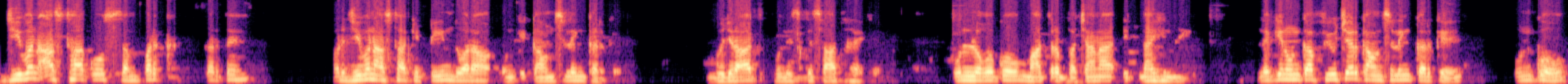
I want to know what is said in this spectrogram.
जीवन आस्था को संपर्क करते हैं और जीवन आस्था की टीम द्वारा उनकी काउंसलिंग करके। गुजरात पुलिस के साथ रह के। उन लोगों को मात्र बचाना इतना ही नहीं, लेकिन उनका फ्यूचर काउंसलिंग करके उनको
